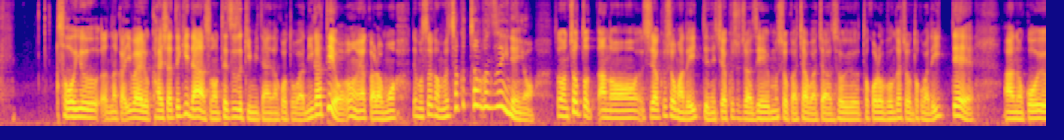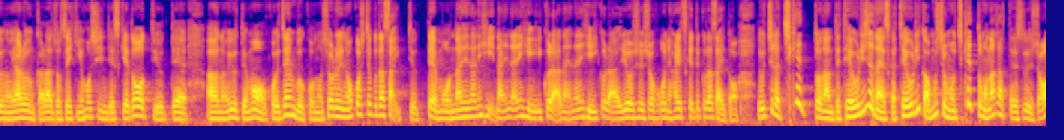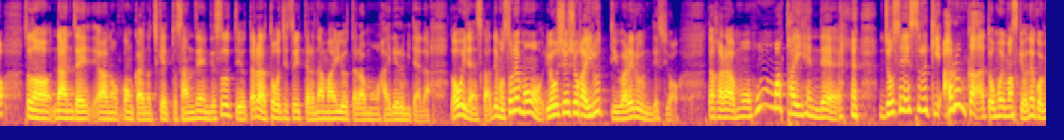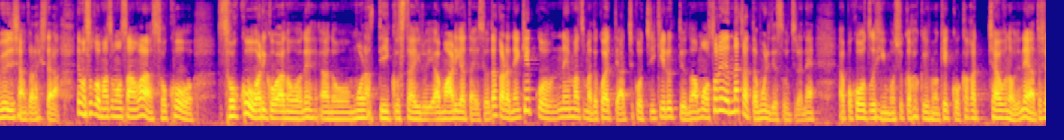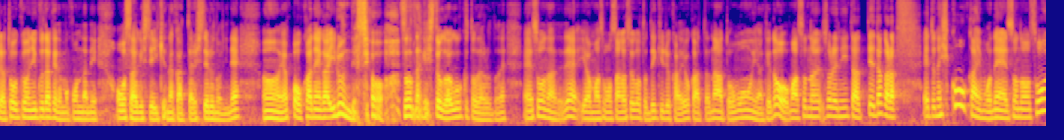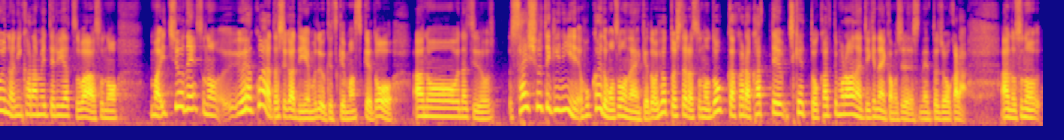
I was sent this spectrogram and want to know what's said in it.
そういう、なんか、いわゆる会社的な、その手続きみたいなことは苦手よ。うん、やからもう、でもそれがむちゃくちゃむずいねんよ。その、ちょっと、あの、市役所まで行ってね、市役所じゃ税務署かちゃわちゃう、そういうところ、文化庁のとこまで行って、あの、こういうのやるんから助成金欲しいんですけど、って言って、あの、言うても、これ全部この書類に起こしてくださいって言って、もう何々費、何々費いくら、何々費いくら、領収書ここに貼り付けてくださいと。でうちらチケットなんて手売りじゃないですか。手売りか、むしろもうチケットもなかったりするでしょその、何千、あの、今回のチケット3000んですって言ったら、当日行ったら名前言うたらもう入れるみたいな、が多いじゃないですか。でもそれも領収書がいるって言われるんですよ。だからもうほんま大変で 女性する気あるんかって思いますけどね、こうミュージシャンからしたら。でもそこ松本さんはそこを、そこを割りこ、あのね、あの、もらっていくスタイル。いや、もうありがたいですよ。だからね、結構年末までこうやってあっちこっち行けるっていうのはもうそれなかったら無理です、うちらね。やっぱ交通費も宿泊費も結構かかっちゃうのでね、私は東京に行くだけでもこんなに大騒ぎして行けなかったりしてるのにね。うん、やっぱお金がいるんですよ。そんだけ人が動くとなるとね。えー、そうなんでね、いや、松本さんがそういうことできるからよかったなと思うんやけど、まあ、その、それに至って、だから、えっとね、非公開もね、その、そういうのに絡めてるやつは、その、まあ一応ね、その予約は私が DM で受け付けますけど、あのなんていうの、最終的に北海道もそうなんやけど、ひょっとしたらそのどっかから買って、チケットを買ってもらわないといけないかもしれないです、ネット上から。あの、その、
